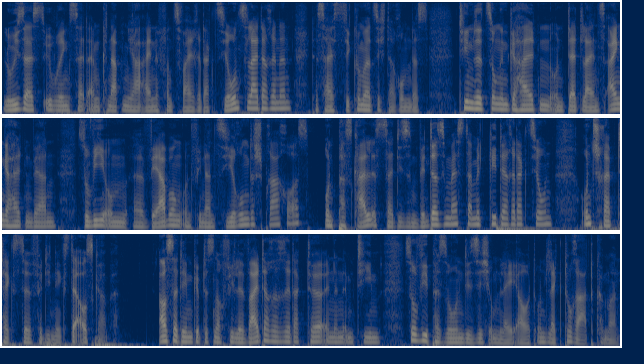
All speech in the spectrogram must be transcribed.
Luisa ist übrigens seit einem knappen Jahr eine von zwei Redaktionsleiterinnen. Das heißt, sie kümmert sich darum, dass Teamsitzungen gehalten und Deadlines eingehalten werden, sowie um äh, Werbung und Finanzierung des Sprachrohrs. Und Pascal ist seit diesem Wintersemester Mitglied der Redaktion und schreibt Texte für die nächste Ausgabe. Außerdem gibt es noch viele weitere RedakteurInnen im Team sowie Personen, die sich um Layout und Lektorat kümmern.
